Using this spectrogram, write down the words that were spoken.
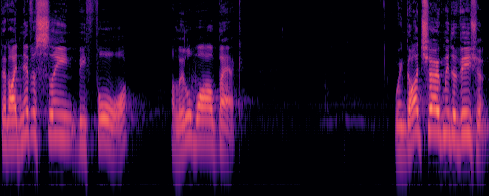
that I'd never seen before a little while back. When God showed me the vision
